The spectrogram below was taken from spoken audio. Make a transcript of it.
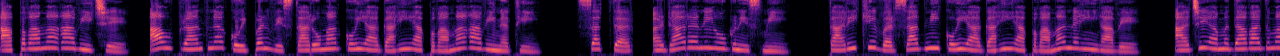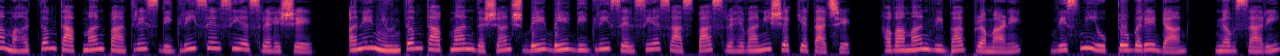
આપવામાં આવી છે. આ ઉપરાંતના કોઈપણ વિસ્તારોમાં કોઈ આગાહી આપવામાં આવી નથી. સત્તર, અઢાર અને ઓગણીસમી તારીખે વરસાદની કોઈ આગાહી આપવામાં નહીં આવે. આજે અમદાવાદમાં મહત્તમ તાપમાન પાંત્રીસ ડિગ્રી સેલ્સિયસ રહેશે અને ન્યૂનતમ તાપમાન દશાંશ બે બે ડિગ્રી સેલ્સિયસ આસપાસ રહેવાની શક્યતા છે. હવામાન વિભાગ પ્રમાણે વીસમી ઓક્ટોબરે ડાંગ, નવસારી,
